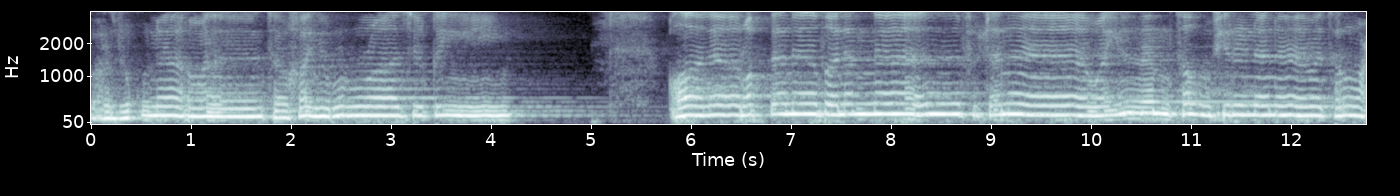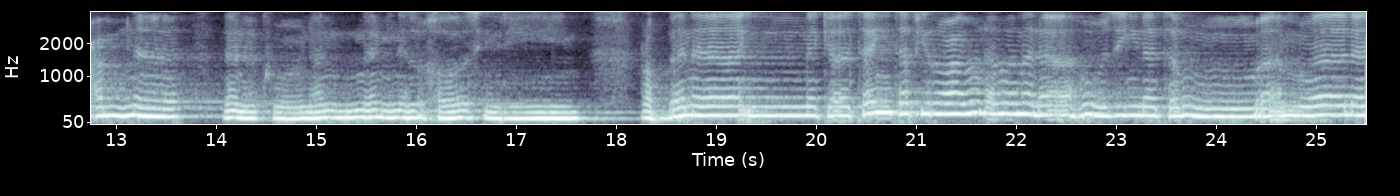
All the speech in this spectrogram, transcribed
وارزقنا وأنت خير الرازقين. قال ربنا ظلمنا أنفسنا وإن لم تغفر لنا وترحمنا لنكونن من الخاسرين. ربنا إنك أتيت فرعون وملأه زينة وأموالا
